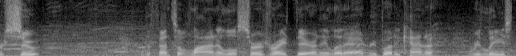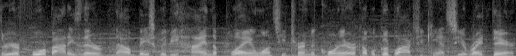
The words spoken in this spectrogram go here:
pursuit. The defensive line, a little surge right there, and they let everybody kind of release. Three or four bodies that are now basically behind the play. And once he turned the corner, there were a couple good blocks. You can't see it right there.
